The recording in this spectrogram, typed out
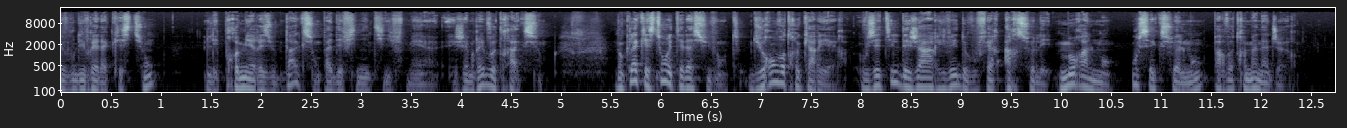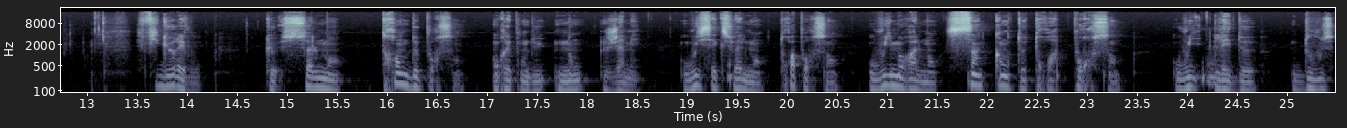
vais vous livrer la question, les premiers résultats qui ne sont pas définitifs, mais euh, j'aimerais votre réaction. Donc la question était la suivante. Durant votre carrière, vous est-il déjà arrivé de vous faire harceler moralement ou sexuellement par votre manager? Figurez-vous que seulement 32% ont répondu non jamais. Oui sexuellement 3%, oui moralement 53%, oui les deux 12%.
